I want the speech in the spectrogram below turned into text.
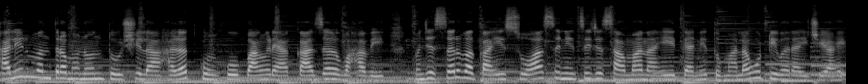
खालील मंत्र म्हणून तुळशीला हळद कुंकू बांगड्या काजळ व्हावे. म्हणजे सर्व काही सुहासिनीचे जे सामान आहे त्याने तुम्हाला ओटी भरायची आहे.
